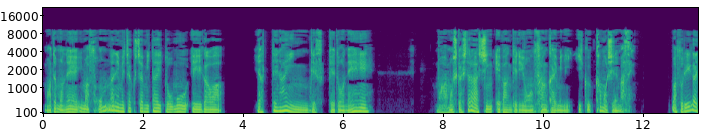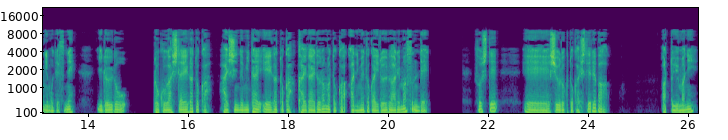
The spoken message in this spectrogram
まあでもね、今そんなにめちゃくちゃ見たいと思う映画はやってないんですけどね。まあもしかしたら新エヴァンゲリオン3回目に行くかもしれません。まあそれ以外にもですね、いろいろ録画した映画とか、配信で見たい映画とか、海外ドラマとか、アニメとかいろいろありますんで、そして、えー、収録とかしてれば、あっという間に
